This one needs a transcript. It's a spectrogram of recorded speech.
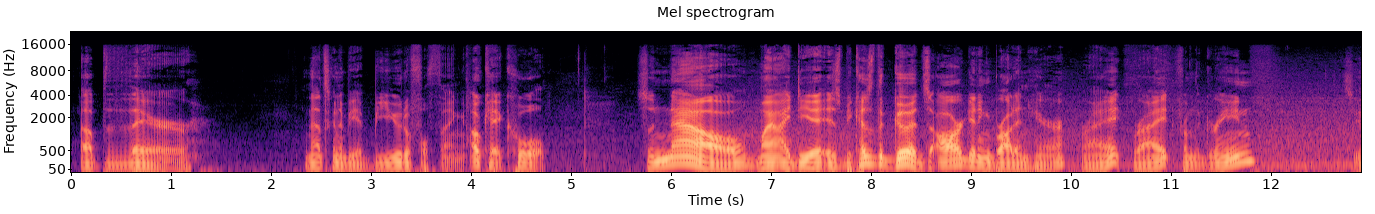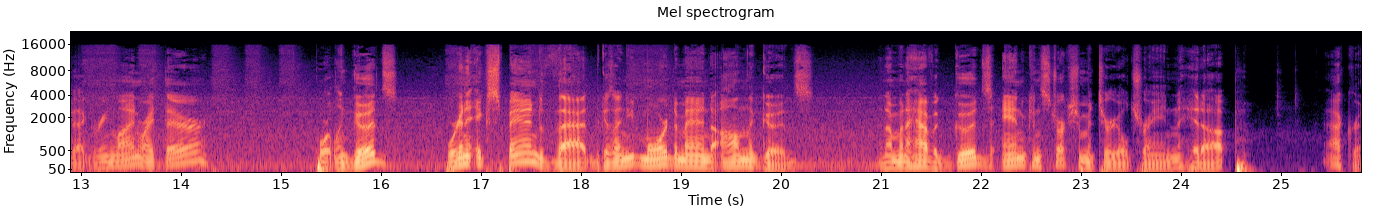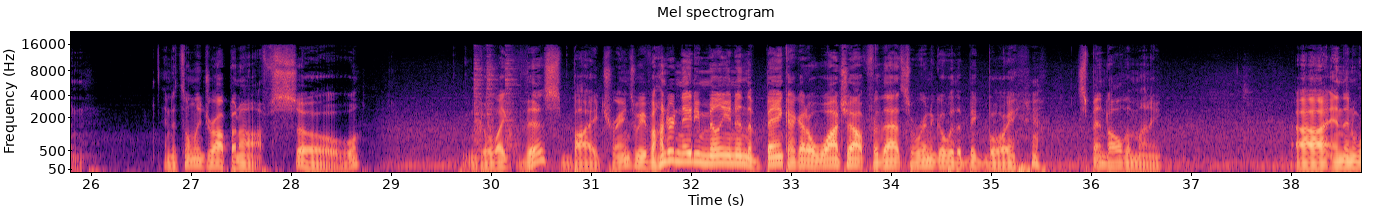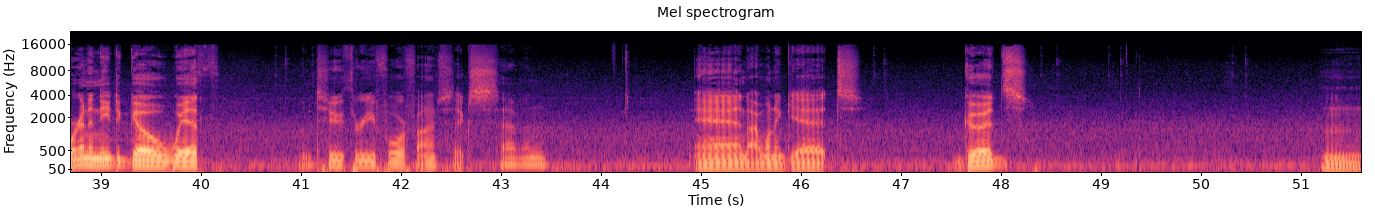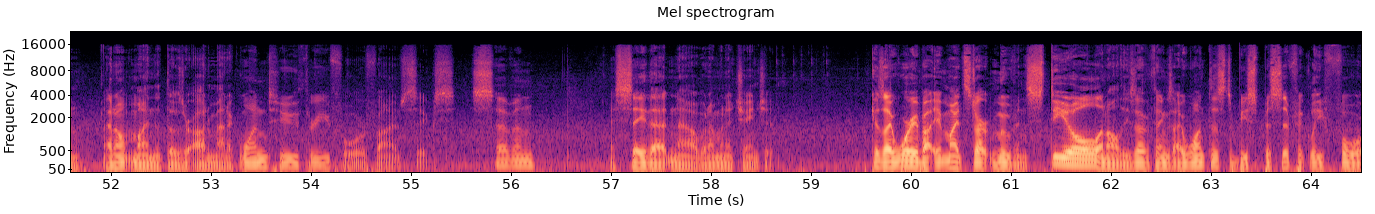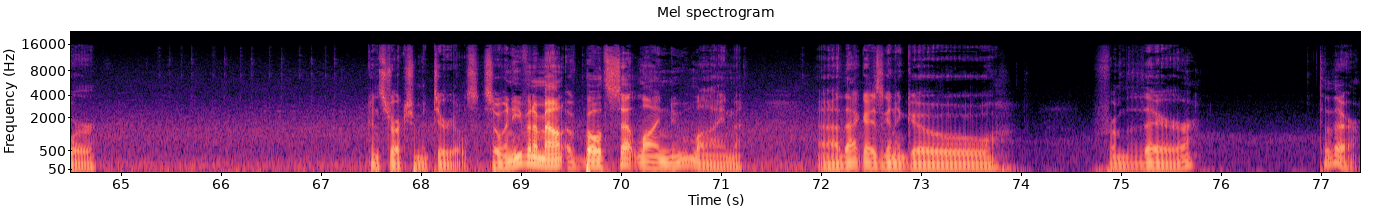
up there. And that's going to be a beautiful thing. Okay, cool. So now my idea is because the goods are getting brought in here, right? Right, from the green. See that green line right there? Portland goods. We're going to expand that because I need more demand on the goods. And I'm going to have a goods and construction material train hit up Akron. And it's only dropping off. So can go like this, buy trains. We have 180 million in the bank. I got to watch out for that. So we're going to go with a big boy. Spend all the money. Uh, and then we're going to need to go with one, two, three, four, five, six, seven. And I want to get goods. Hmm. I don't mind that those are automatic. One, two, three, four, five, six, seven. I say that now, but I'm going to change it because I worry about it might start moving steel and all these other things. I want this to be specifically for construction materials. So an even amount of both set line, new line. Uh, that guy's going to go from there to there.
